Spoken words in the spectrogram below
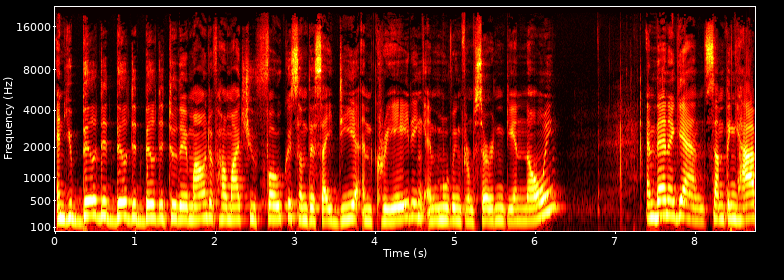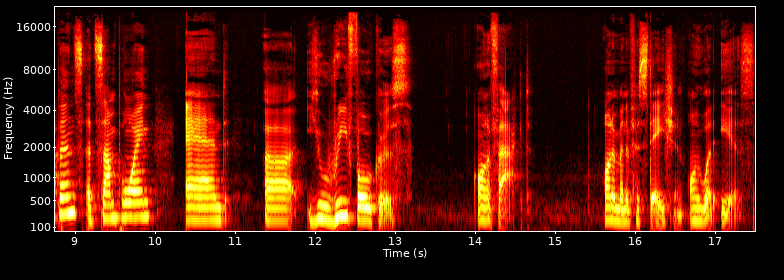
And you build it, build it, build it to the amount of how much you focus on this idea and creating and moving from certainty and knowing and then again, something happens at some point and uh, you refocus on a fact, on a manifestation, on what is,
